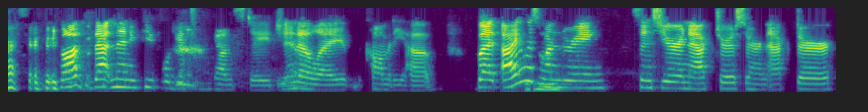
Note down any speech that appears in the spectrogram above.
right. not that many people get to be on stage in Yeah. LA, the comedy hub. But I was Mhm. wondering, since you're an actress or an actor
